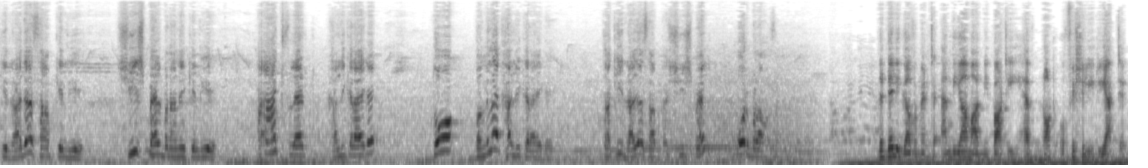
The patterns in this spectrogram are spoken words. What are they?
कि राजा साहब के लिए शीश महल बनाने के लिए आठ फ्लैट खाली कराए गए दो बंगला खाली कराए गए ताकि राजा साहब का शीश महल और बड़ा हो सके The Delhi government and the Aam Aadmi Party have not officially reacted.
